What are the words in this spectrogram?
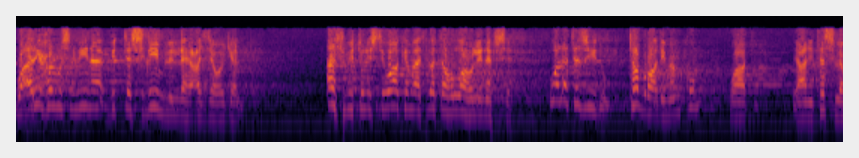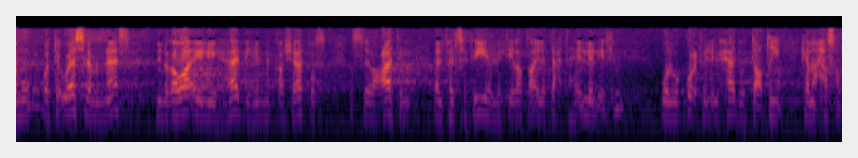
وأريحوا المسلمين بالتسليم لله عز وجل. أثبتوا الاستواء كما أثبته الله لنفسه. ولا تزيدوا. تبرأ ذممكم يعني تسلموا ويسلم الناس من غوائل هذه النقاشات والصراعات الفلسفية التي لا طائل تحتها إلا الإثم والوقوع في الإلحاد والتعطيل كما حصل.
